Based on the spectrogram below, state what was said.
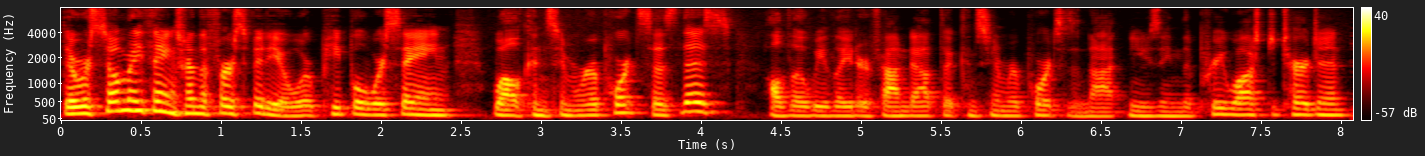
there were so many things from the first video where people were saying, well, Consumer Reports says this, although we later found out that Consumer Reports is not using the pre-wash detergent.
